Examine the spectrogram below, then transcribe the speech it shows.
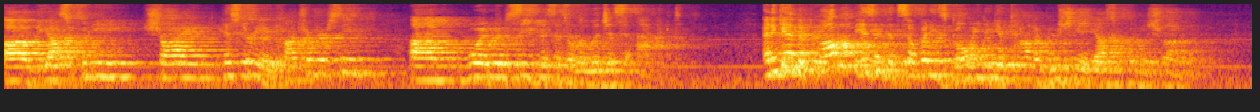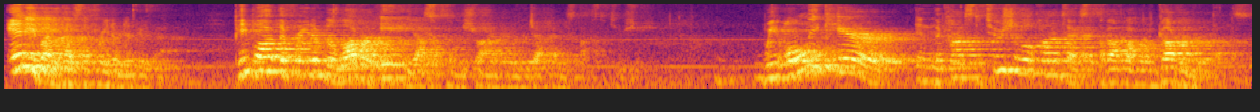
of the Yasukuni shrine history and controversy um, would perceive this as a religious act. And again, the problem isn't that somebody's going to give Tamagushi a Yasukuni shrine. Anybody has the freedom to do that. People have the freedom to love or hate the Yasukuni Shrine under the Japanese Constitution. We only care in the constitutional context about what the government does.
